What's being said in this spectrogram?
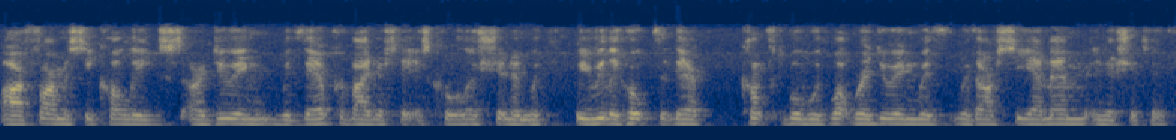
our pharmacy colleagues are doing with their provider status coalition, and we, we really hope that they're comfortable with what we're doing with with our CMM initiative.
